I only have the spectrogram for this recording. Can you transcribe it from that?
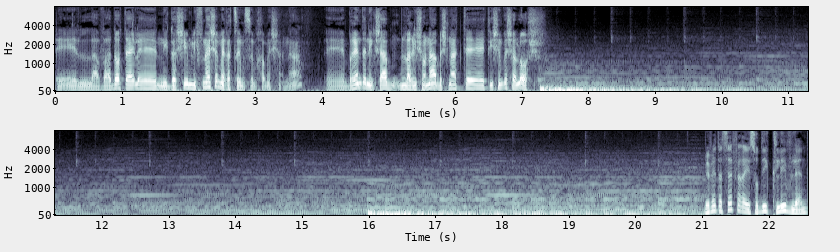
אה, לוועדות האלה ניגשים לפני שמרצים 25 שנה. אה, ברנדה ניגשה לראשונה בשנת אה, 93. בבית הספר היסודי קליבלנד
